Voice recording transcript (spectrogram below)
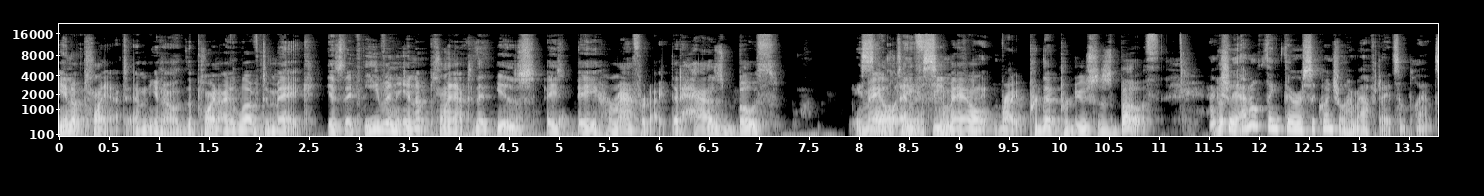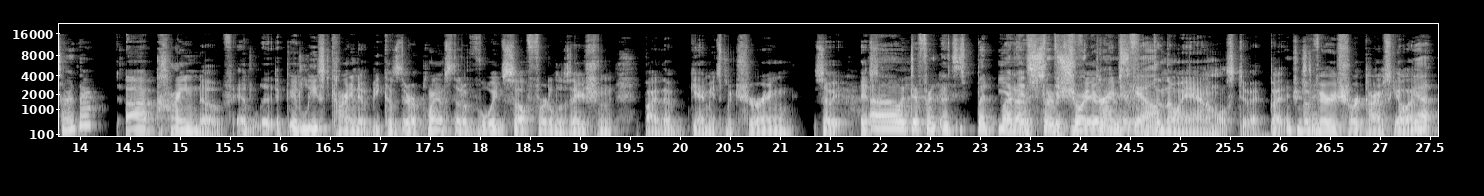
In a plant, and you know the point I love to make is that even in a plant that is a, a hermaphrodite that has both male and female, hermaphrodite. right, pr- that produces both. Actually, I don't think there are sequential hermaphrodites in plants, are there? Uh, kind of, at, at least kind of, because there are plants that avoid self fertilization by the gametes maturing. So it, it's Oh, a different, it's, but but on a sort of it's short very time different scale. than the way animals do it, but a very short time scale and Yeah.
